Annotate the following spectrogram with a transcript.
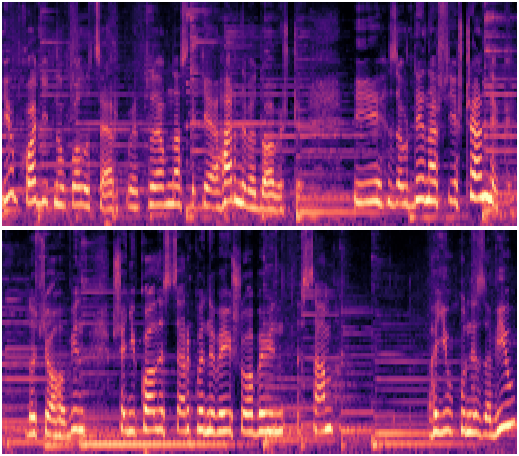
і обходять навколо церкви. Це в нас таке гарне видовище. І завжди наш священник до цього. Він ще ніколи з церкви не вийшов, аби він сам гаївку не завів.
